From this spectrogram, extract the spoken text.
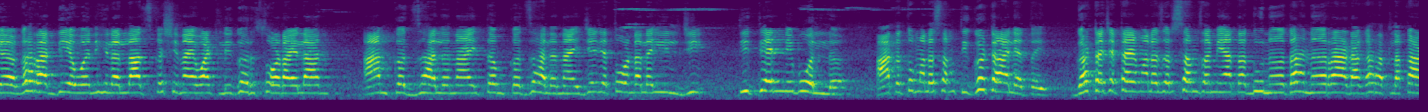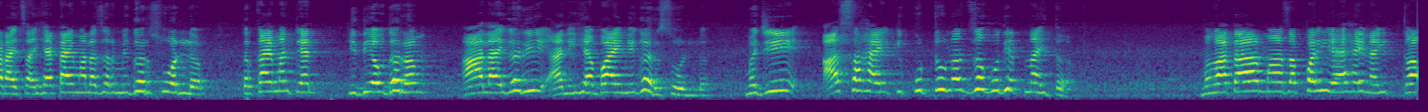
घरात देवन हिला लाज कशी नाही वाटली घर सोडायला आमकत झालं नाही तमकत झालं नाही ज्याच्या तोंडाला येईल जी ती त्यांनी बोललं. आता तुम्हाला सांगते घट आल्यात घटाच्या टायमाला जर समजा मी आता धुणं धानं राडा घरातला काढायचा ह्या टायमाला जर मी घर सोडलं तर काय म्हणते की देवधर्म आलाय घरी आणि ह्या बाईने घर सोडलं. म्हणजे असं आहे की कुठूनच जगू देत नाहीत. मग आता माझा पर्याय आहे ना इतका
